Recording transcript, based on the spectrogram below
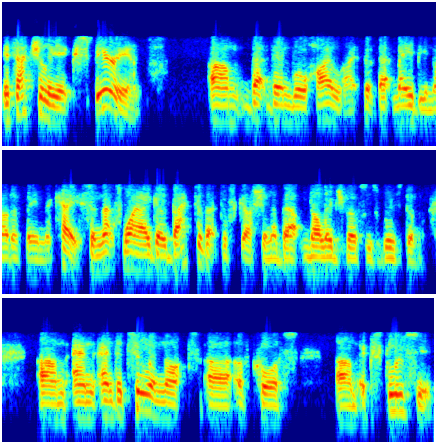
It's actually experience um, that then will highlight that that maybe not have been the case. And that's why I go back to that discussion about knowledge versus wisdom. Um, and, and the two are not, uh, of course, um, exclusive.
